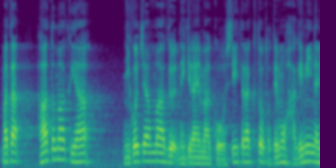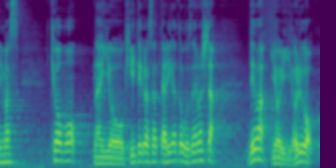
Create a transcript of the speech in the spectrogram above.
また、ハートマークやニコちゃんマーク、ねぎらいマークを押していただくととても励みになります。今日も内容を聞いてくださってありがとうございました。では、良い夜を。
